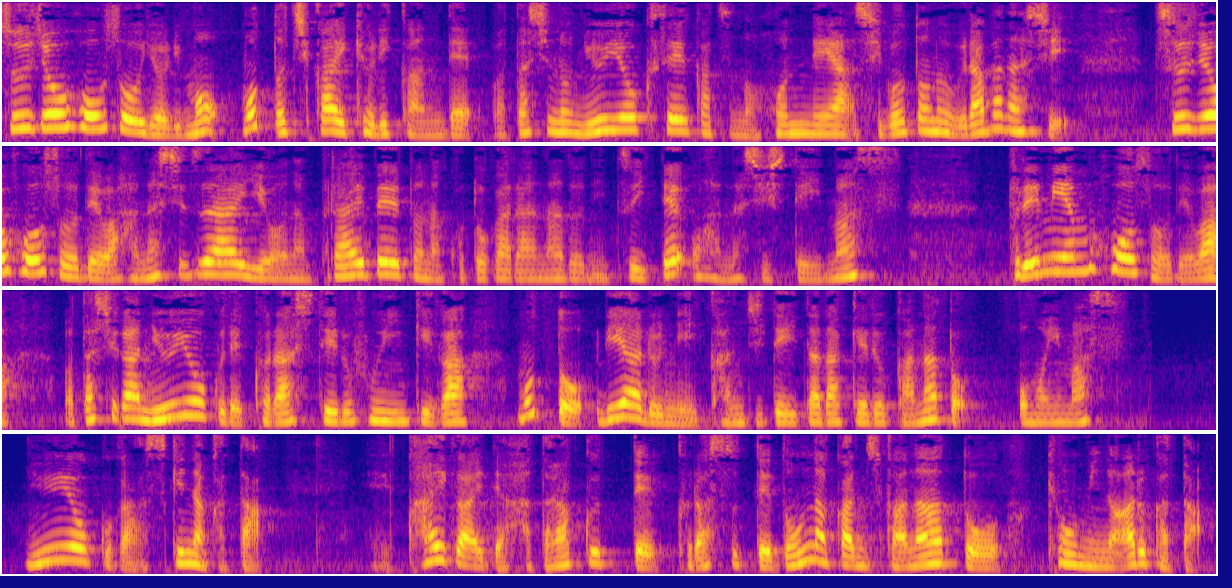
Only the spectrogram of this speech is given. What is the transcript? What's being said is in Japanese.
通常放送よりももっと近い距離感で私のニューヨーク生活の本音や仕事の裏話、通常放送では話しづらいようなプライベートな事柄などについてお話ししています。プレミアム放送では私がニューヨークで暮らしている雰囲気がもっとリアルに感じていただけるかなと思います。ニューヨークが好きな方、海外で働くって暮らすってどんな感じかなと興味のある方、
